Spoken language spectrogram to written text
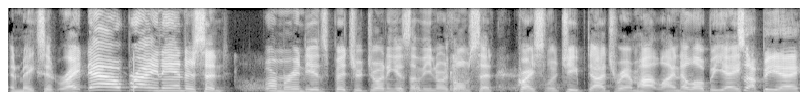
and makes it right now, Brian Anderson, former Indians pitcher, joining us on the North Olmsted Chrysler Jeep Dodge Ram Hotline. Hello, BA. What's up, BA?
